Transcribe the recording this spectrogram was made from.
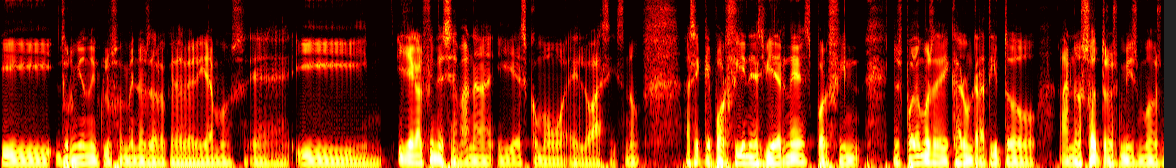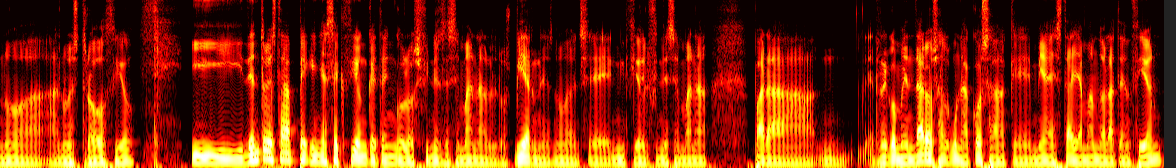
y durmiendo incluso menos de lo que deberíamos. Eh, y, llega el fin de semana y es como el oasis, ¿no? Así que por fin es viernes, por fin nos podemos dedicar un ratito a nosotros mismos, ¿no? a nuestro ocio. Y dentro de esta pequeña sección que tengo los fines de semana, los viernes, ¿no? ese inicio del fin de semana, para mm, recomendaros alguna cosa que me está llamando la atención,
